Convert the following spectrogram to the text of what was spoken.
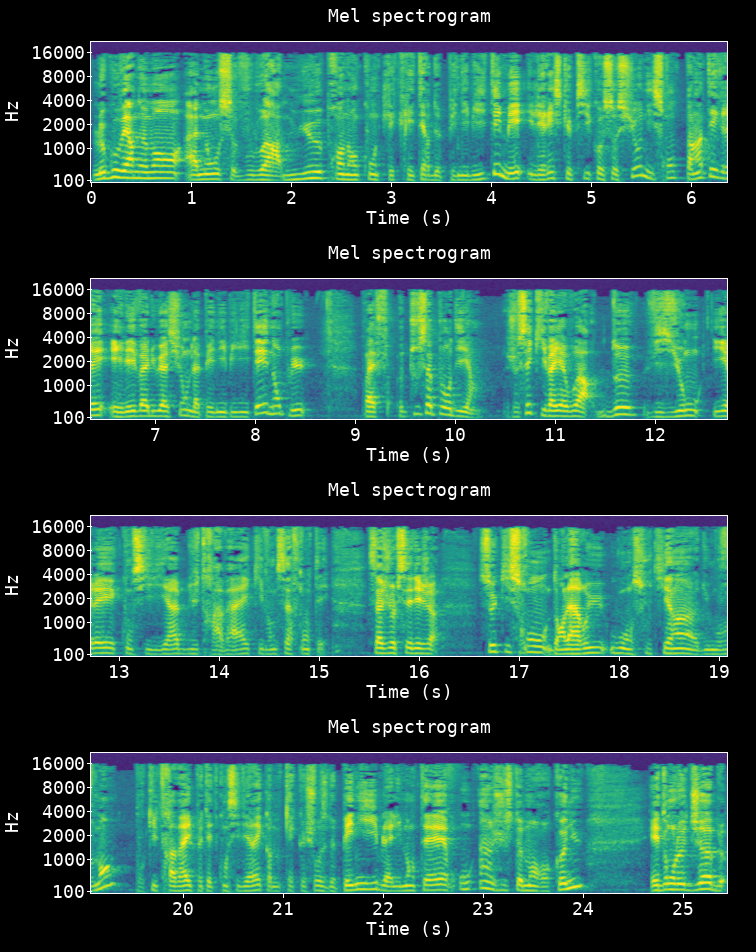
Le gouvernement annonce vouloir mieux prendre en compte les critères de pénibilité, mais les risques psychosociaux n'y seront pas intégrés et l'évaluation de la pénibilité non plus. Bref, tout ça pour dire Je sais qu'il va y avoir deux visions irréconciliables du travail qui vont s'affronter. Ça, je le sais déjà. Ceux qui seront dans la rue ou en soutien du mouvement, pour qui le travail peut être considéré comme quelque chose de pénible, alimentaire ou injustement reconnu, et dont le job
